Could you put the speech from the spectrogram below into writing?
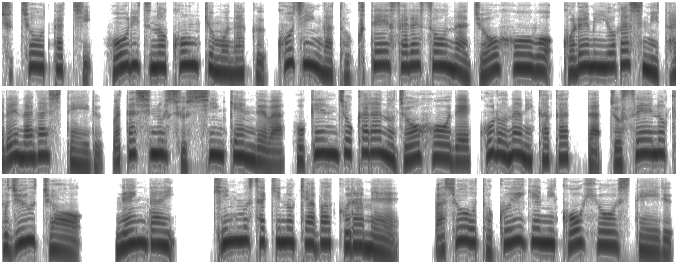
主張たち法律の根拠もなく個人が特定されそうな情報をこれ見よがしに垂れ流している。私の出身県では保健所からの情報でコロナにかかった女性の居住庁年代勤務先のキャバクラ名。場所を得意げに公表している。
